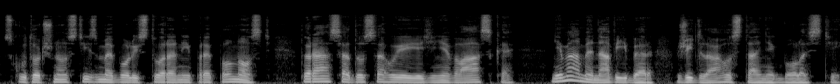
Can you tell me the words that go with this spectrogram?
V skutočnosti sme boli stvorení pre plnosť, ktorá sa dosahuje jedine v láske. Nemáme na výber žiť ľahostajne k bolesti.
